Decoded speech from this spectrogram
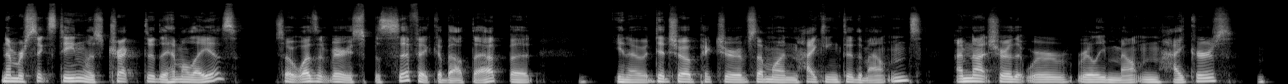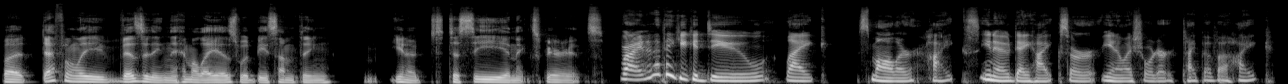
Number 16 was Trek through the Himalayas. So it wasn't very specific about that, but you know, it did show a picture of someone hiking through the mountains. I'm not sure that we're really mountain hikers, but definitely visiting the Himalayas would be something, you know, t- to see and experience. Right. And I think you could do like smaller hikes, you know, day hikes or, you know, a shorter type of a hike.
